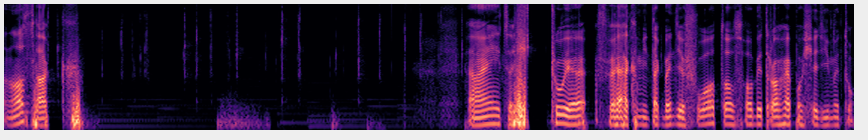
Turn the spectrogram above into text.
No tak. Ej, coś czuję, że jak mi tak będzie szło, to sobie trochę posiedzimy tu.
